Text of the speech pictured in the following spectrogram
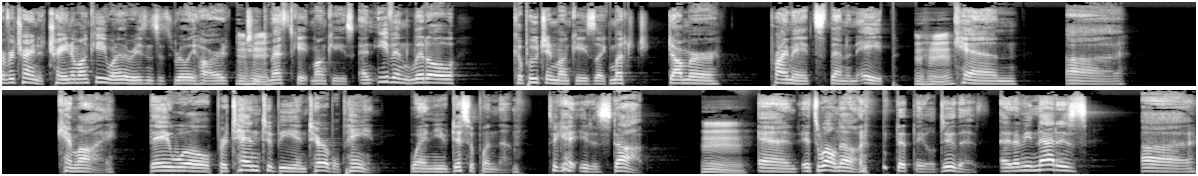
ever trying to train a monkey, one of the reasons it's really hard to domesticate monkeys, and even little capuchin monkeys, like much dumber primates than an ape, can uh, can lie. They will pretend to be in terrible pain when you discipline them to get you to stop Hmm. and it's well known that they will do this. And I mean that is uh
